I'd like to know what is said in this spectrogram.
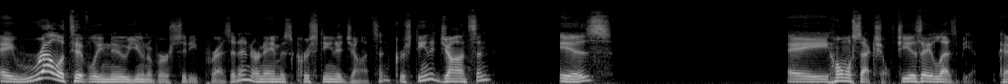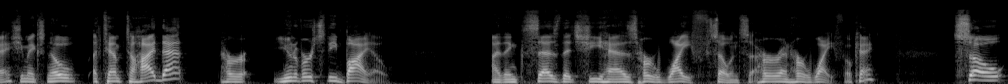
a relatively new university president. Her name is Kristina Johnson. Kristina Johnson is a homosexual. She is a lesbian. Okay. She makes no attempt to hide that. Her university bio, I think, says that she has her wife, so and so, her and her wife. Okay. So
